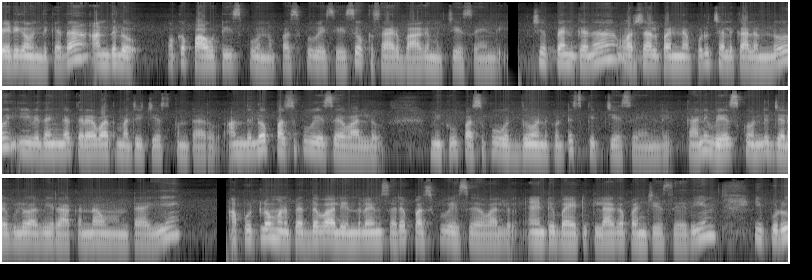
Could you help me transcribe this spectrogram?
వేడిగా ఉంది కదా అందులో ఒక పావు టీ స్పూన్ పసుపు వేసేసి ఒకసారి బాగా మిక్స్ చేసేయండి. చెప్పాను కదా వర్షాలు పడినప్పుడు చలికాలంలో ఈ విధంగా తిరగబాత మజ్జిగ చేసుకుంటారు. అందులో పసుపు వేసేవాళ్ళు. మీకు పసుపు వద్దు అనుకుంటే స్కిప్ చేసేయండి. కానీ వేసుకోండి జలుబులు అవి రాకుండా ఉంటాయి. అప్పట్లో మన పెద్దవాళ్ళు ఎందులైనా సరే పసుపు వేసేవాళ్ళు యాంటీబయాటిక్ లాగా పనిచేసేది. ఇప్పుడు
